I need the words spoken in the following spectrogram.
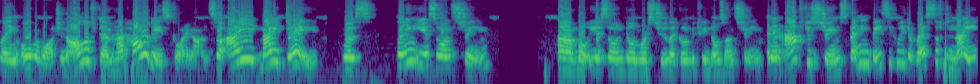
playing Overwatch, and all of them had holidays going on. So I my day was playing ESO on stream. Um, well, ESO and Guild Wars 2, like going between those on stream. And then after stream, spending basically the rest of the night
